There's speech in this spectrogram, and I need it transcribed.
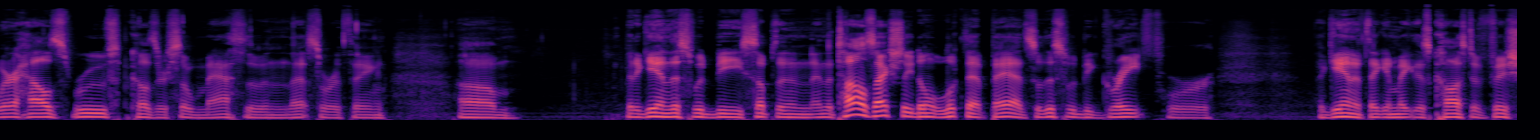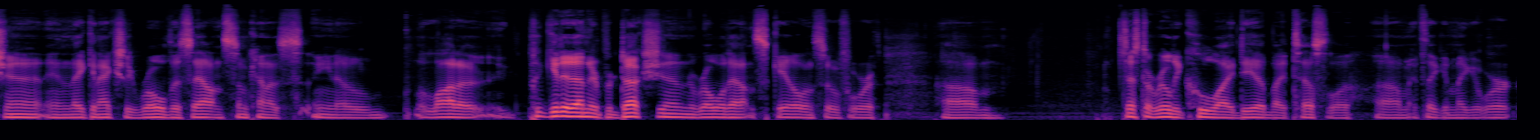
warehouse roofs because they're so massive and that sort of thing. Um, but again, this would be something, and the tiles actually don't look that bad. So this would be great for, again, if they can make this cost efficient and they can actually roll this out in some kind of, you know, a lot of get it under production, roll it out in scale and so forth. Um, just a really cool idea by Tesla um, if they can make it work.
